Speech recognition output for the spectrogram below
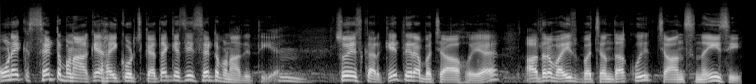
ਉਹਨੇ ਇੱਕ ਸੈੱਟ ਬਣਾ ਕੇ ਹਾਈ ਕੋਰਟ 'ਚ ਕਹਤਾ ਕਿ ਅਸੀਂ ਸੈੱਟ ਬਣਾ ਦਿੱਤੀ ਹੈ। ਸੋ ਇਸ ਕਰਕੇ ਤੇਰਾ ਬਚਾਅ ਹੋਇਆ ਆਦਰਵਾਈਜ਼ ਬਚਣ ਦਾ ਕੋਈ ਚਾਂਸ ਨਹੀਂ ਸੀ।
